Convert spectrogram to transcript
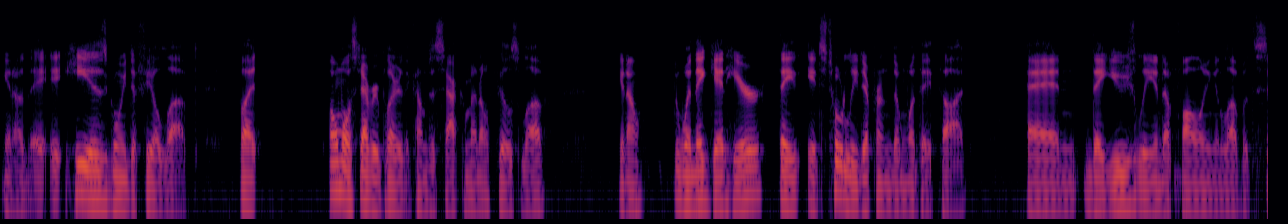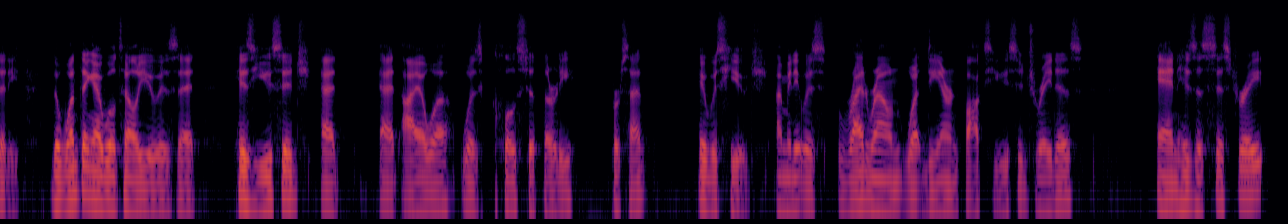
You know, it, it, he is going to feel loved, but almost every player that comes to Sacramento feels love. You know, when they get here, they it's totally different than what they thought, and they usually end up falling in love with the city. The one thing I will tell you is that his usage at at Iowa was close to thirty percent. It was huge. I mean, it was right around what De'Aaron Fox usage rate is, and his assist rate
